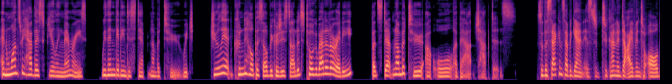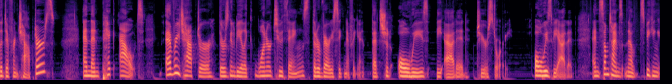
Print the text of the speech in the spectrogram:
And once we have those feeling memories, we then get into step number two, which Juliet couldn't help herself because she started to talk about it already. But step number two are all about chapters. So the second step again is to, to kind of dive into all the different chapters and then pick out every chapter. There's going to be like one or two things that are very significant that should always be added to your story always be added. And sometimes, now speaking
